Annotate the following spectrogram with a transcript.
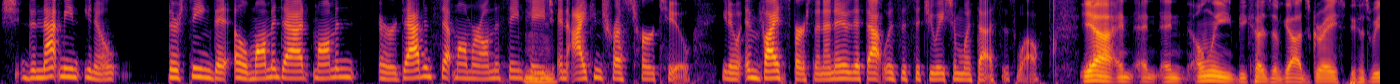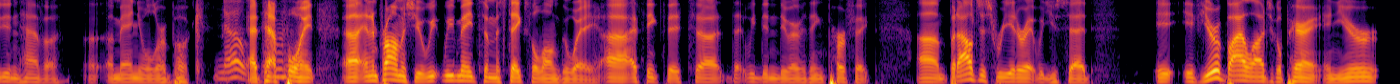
sh- then that means you know they're seeing that oh mom and dad mom and or dad and stepmom are on the same page mm-hmm. and i can trust her too you know and vice versa and i know that that was the situation with us as well yeah and and, and only because of god's grace because we didn't have a a manual or a book no. at that point. Uh, and I promise you, we, we made some mistakes along the way. Uh, I think that uh, that we didn't do everything perfect. Um, but I'll just reiterate what you said. If you're a biological parent and you're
